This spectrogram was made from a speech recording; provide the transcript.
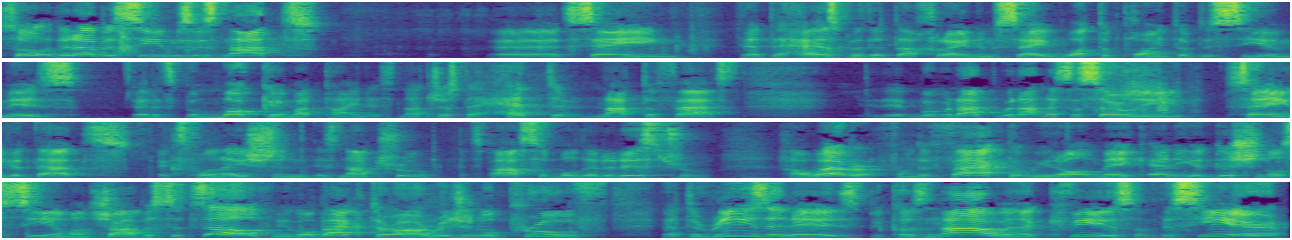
So the Rebbe seems is not uh, saying that the hasbara that the Achrayim say what the point of the siyum is, that it's b'mokim atainis, not just a heter, not to fast. We're not, we're not necessarily saying that that explanation is not true. It's possible that it is true. However, from the fact that we don't make any additional siyum on Shabbos itself, we go back to our original proof that the reason is because now in the kvias of this year,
